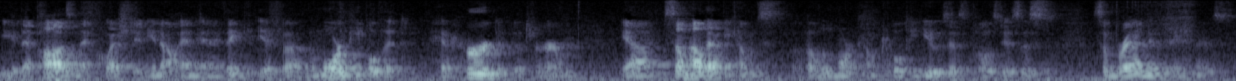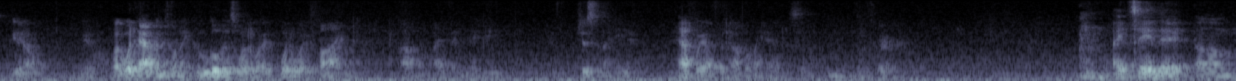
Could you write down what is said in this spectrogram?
you get that pause and that question, you know. And, and I think if uh, the more people that have heard the term, yeah, somehow that becomes a little more comfortable to use as opposed to is this some brand new thing and there's you know you know what, what happens when I Google this? What do I what do I find? Um, I think maybe just an idea, halfway off the top of my head, so. I'd say that, um,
